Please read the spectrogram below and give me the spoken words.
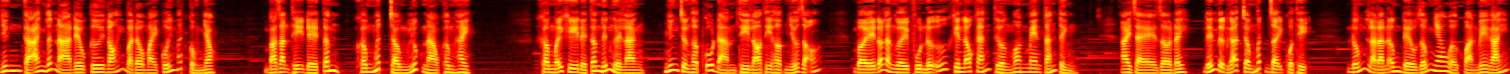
nhưng cả anh lẫn ả đều cười nói và đầu mày cuối mắt cùng nhau. Bà dặn thị đề tâm, không mất chồng lúc nào không hay. Không mấy khi để tâm đến người làng, nhưng trường hợp cô đảm thì lò thị hợp nhớ rõ, bởi đó là người phụ nữ khiến lão khán thường mon men tán tình. Ai dè giờ đây, đến lượt gã chồng mất dạy của thị. Đúng là đàn ông đều giống nhau ở khoản mê gái.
